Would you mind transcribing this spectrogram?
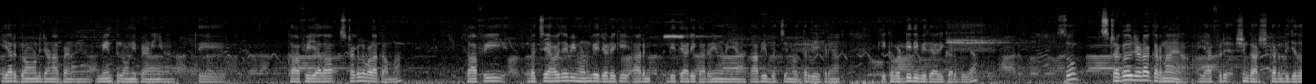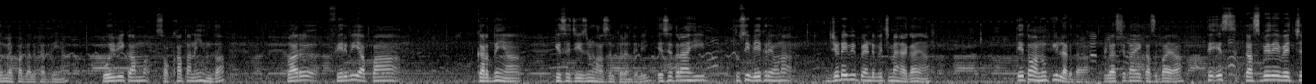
ਕਿ ਯਾਰ ਗਰਾਊਂਡ ਜਾਣਾ ਪੈਣਾ ਆ, ਮਿਹਨਤ ਲਾਉਣੀ ਪੈਣੀ ਆ ਤੇ ਕਾਫੀ ਜ਼ਿਆਦਾ ਸਟਰਗਲ ਵਾਲਾ ਕੰਮ ਆ। ਕਾਫੀ ਬੱਚੇ ਇਹੋ ਜਿਹੇ ਵੀ ਹੋਣਗੇ ਜਿਹੜੇ ਕਿ ਆਰਮੀ ਦੀ ਤਿਆਰੀ ਕਰ ਰਹੇ ਹੋਣੇ ਆ, ਕਾਫੀ ਬੱਚੇ ਮੈਂ ਉੱਧਰ ਵੇਖ ਰਿਹਾ ਕਿ ਕਬੱਡੀ ਦੀ ਵੀ ਤਿਆਰੀ ਕਰਦੇ ਆ। ਸੋ ਸਟਰਗਲ ਜਿਹੜਾ ਕਰਨਾ ਆ ਜਾਂ ਫਿਰ ਸੰਘਰਸ਼ ਕਰਨ ਦੀ ਜਦੋਂ ਵੀ ਆਪਾਂ ਗੱਲ ਕਰਦੇ ਆ, ਕੋਈ ਵੀ ਕੰਮ ਸੌਖਾ ਤਾਂ ਨਹੀਂ ਹੁੰਦਾ, ਪਰ ਫਿਰ ਵੀ ਆਪਾਂ ਕਰਦੇ ਆ ਕਿਸੇ ਚੀਜ਼ ਨੂੰ ਹਾਸਲ ਕਰਨ ਦੇ ਲਈ। ਇਸੇ ਤਰ੍ਹਾਂ ਹੀ ਤੁਸੀਂ ਵੇਖ ਰਹੇ ਹੋ ਨਾ, ਜਿਹੜੇ ਵੀ ਪਿੰਡ ਵਿੱਚ ਮੈਂ ਹੈਗਾ ਆ, ਤੇ ਤੁਹਾਨੂੰ ਕੀ ਲੱਗਦਾ? ਵੈਸੇ ਤਾਂ ਇਹ ਕਸਬਾ ਆ, ਤੇ ਇਸ ਕਸਬੇ ਦੇ ਵਿੱਚ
